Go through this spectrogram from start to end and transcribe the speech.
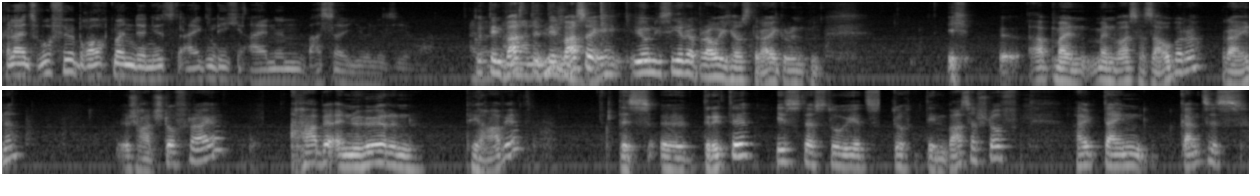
Karl-Heinz, wofür braucht man denn jetzt eigentlich einen Wasserionisierer? Gut, den, Was den Wasserionisierer brauche ich aus drei Gründen. Ich äh, habe mein, mein Wasser sauberer, reiner, schadstofffreier, habe einen höheren pH-Wert. Das äh, dritte ist, dass du jetzt durch den Wasserstoff halt dein ganzes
